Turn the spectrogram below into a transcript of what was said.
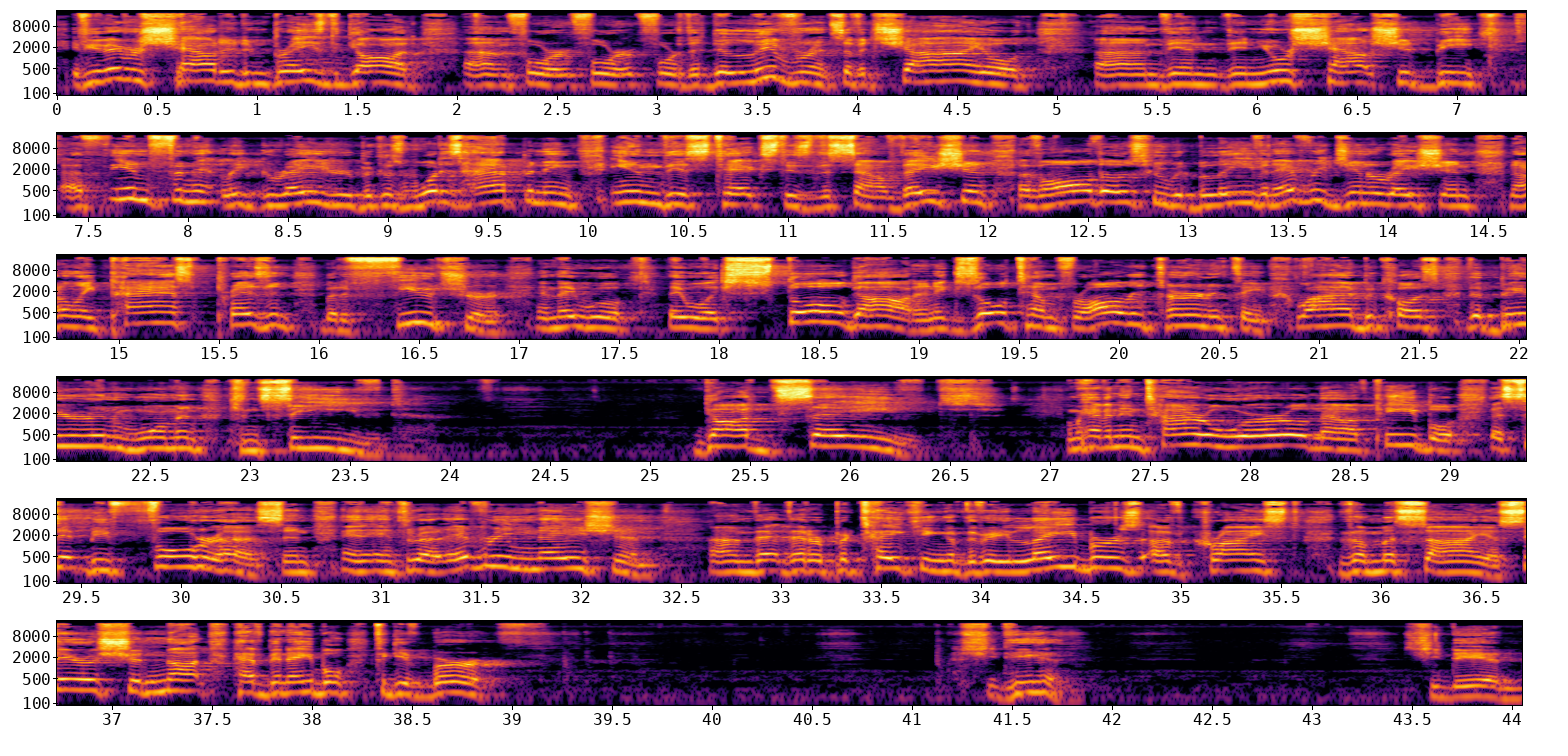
If you've ever shouted and praised God um, for, for, for the deliverance of a child, um, then, then your shout should be uh, infinitely greater because what is happening in this text is the salvation of all those who would believe in every generation, not only past, present, but future. And they will, they will extol God and exalt Him for all eternity. Why? Because the barren woman conceived. God saved. And we have an entire world now of people that sit before us and, and, and throughout every nation um, that, that are partaking of the very labors of Christ the Messiah. Sarah should not have been able to give birth. She did. She did.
